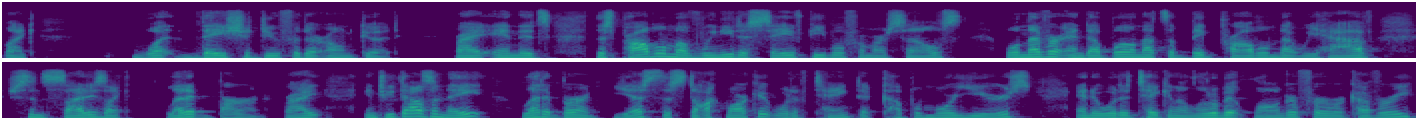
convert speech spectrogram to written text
like what they should do for their own good. Right. And it's this problem of we need to save people from ourselves. We'll never end up well. And that's a big problem that we have just in society is like, let it burn. Right. In 2008, let it burn. Yes, the stock market would have tanked a couple more years and it would have taken a little bit longer for a recovery,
